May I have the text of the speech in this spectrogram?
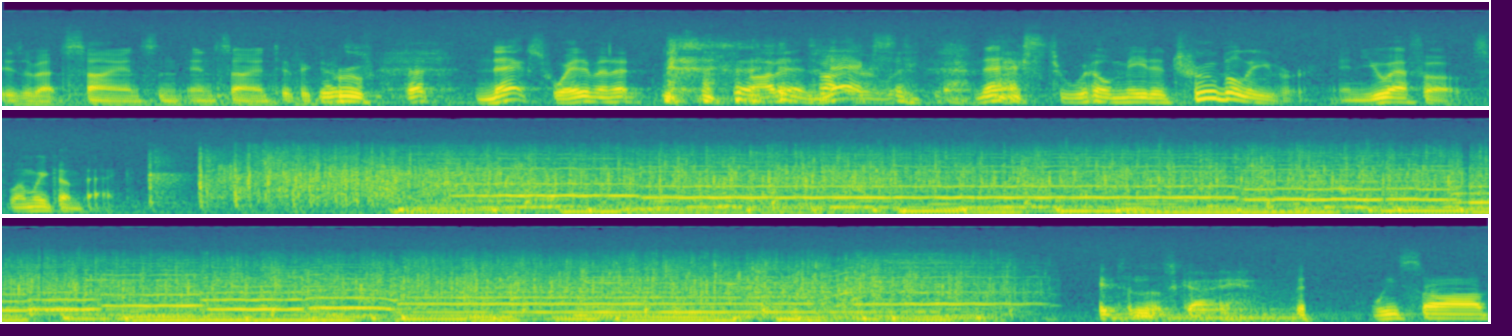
is about science and, and scientific Yes. proof. Next, wait a minute. Not next, next, we'll meet a true believer in UFOs when we come back. It's in the sky. We saw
